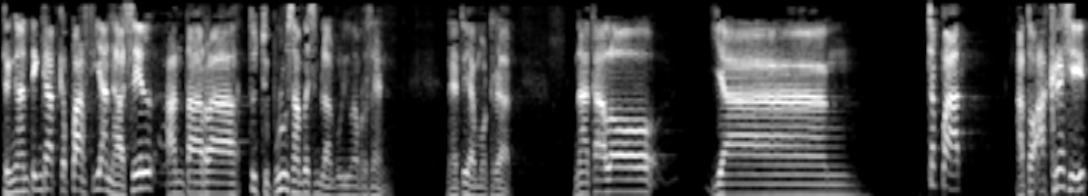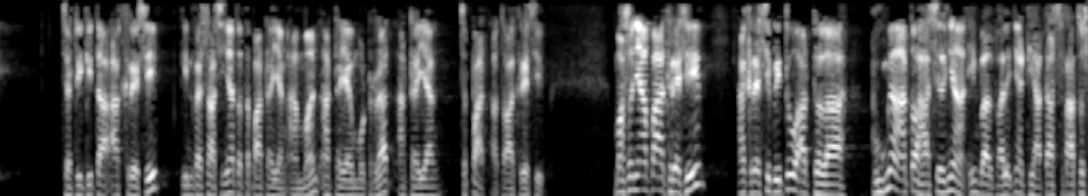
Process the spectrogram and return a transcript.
dengan tingkat kepastian hasil antara 70 sampai 95%. Nah, itu yang moderat. Nah kalau yang cepat atau agresif, jadi kita agresif, investasinya tetap ada yang aman, ada yang moderat, ada yang cepat atau agresif. Maksudnya apa agresif? Agresif itu adalah bunga atau hasilnya imbal baliknya di atas 100%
